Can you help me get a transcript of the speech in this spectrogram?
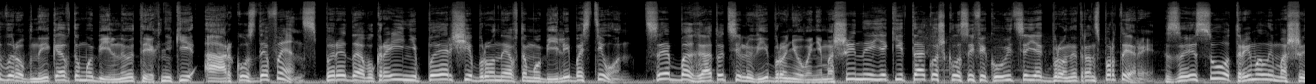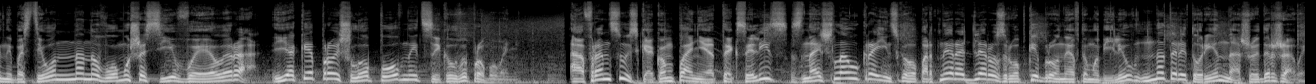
виробник автомобільної техніки Arcus Defense передав Україні перші бронеавтомобілі Бастіон. Це багатоцільові броньовані машини, які також класифікуються як бронетранспортери. ЗСУ отримали машини Бастіон на новому шасі ВЛРА, яке пройшло повний цикл випробувань. А французька компанія Texelis знайшла українського партнера для розробки бронеавтомобілів на території нашої держави.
